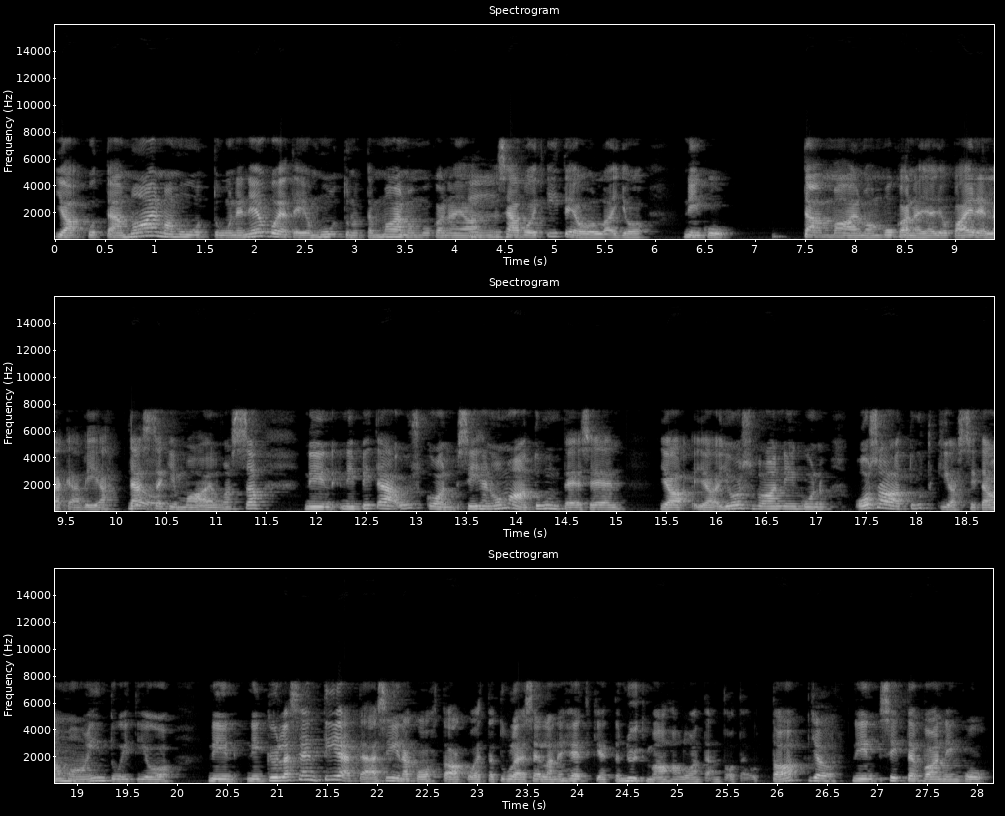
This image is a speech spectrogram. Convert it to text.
Ja kun tämä maailma muuttuu, ne neuvojat ei ole muuttunut tämän maailman mukana ja mm. sä voit itse olla jo niin kuin, tämän maailman mukana ja jopa edelläkävijä tässäkin Joo. maailmassa, niin, niin pitää uskoa siihen omaan tunteeseen ja, ja jos vaan niin kun osaa tutkia sitä omaa intuitioa, niin, niin kyllä sen tietää siinä kohtaa, kun että tulee sellainen hetki, että nyt mä haluan tämän toteuttaa. Joo. Niin sitten vaan niin kuin,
